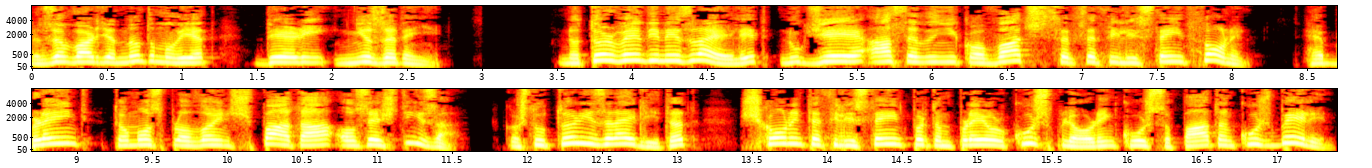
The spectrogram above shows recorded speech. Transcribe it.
Lexojmë vargjet 19 deri 21. Në tërë vendin e Izraelit nuk gjeje as edhe një kovaç sepse filistenjtë thonin, hebrenjtë të mos prodhojnë shpata ose shtiza. Kështu tërë izraelitët shkonin te filistenjtë për të mprehur kush plorin, kush sëpatën, kush belin.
